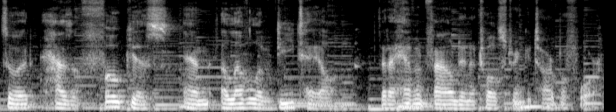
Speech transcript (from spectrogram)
So it has a focus and a level of detail that I haven't found in a 12 string guitar before.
